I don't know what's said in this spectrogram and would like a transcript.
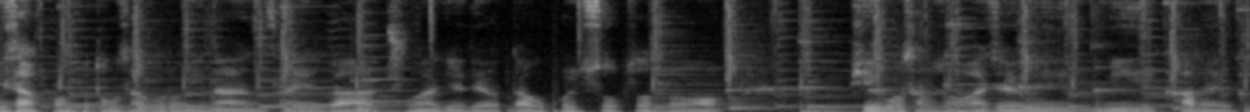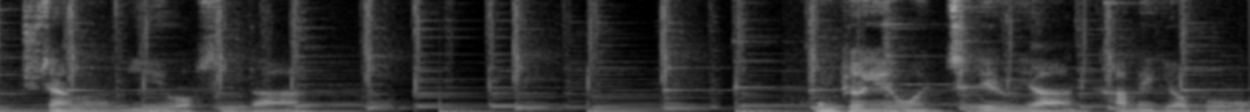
이 사건 교통사고로 인한 상해가 중하게 되었다고 볼 수 없어서 피고 삼성화재의 위 감액 주장은 이유 없습니다. 공평의 원칙에 의한 감액 여부.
